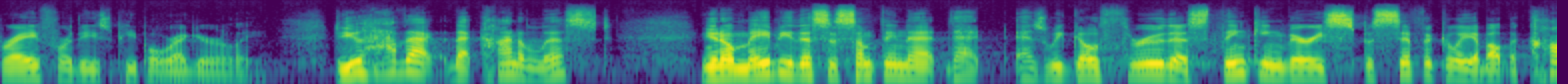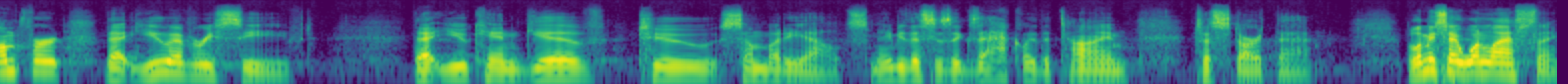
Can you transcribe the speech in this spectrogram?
pray for these people regularly. Do you have that, that kind of list? You know, maybe this is something that, that as we go through this, thinking very specifically about the comfort that you have received, that you can give to somebody else. Maybe this is exactly the time to start that. But let me say one last thing,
